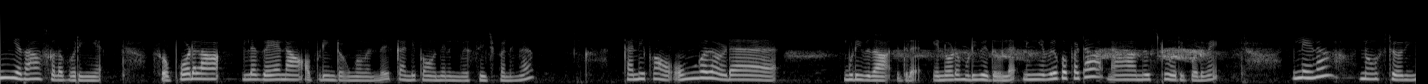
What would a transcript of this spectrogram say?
நீங்கள் தான் சொல்ல போகிறீங்க ஸோ போடலாம் இல்லை வேணாம் அப்படின்றவங்க வந்து கண்டிப்பாக வந்து எனக்கு மெசேஜ் பண்ணுங்கள் கண்டிப்பாக உங்களோட முடிவு தான் இதில். என்னோடய முடிவு எதுவும் இல்லை. நீங்கள் விருப்பப்பட்டால் நான் வந்து ஸ்டோரி போடுவேன். இல்லைன்னா நோ ஸ்டோரி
